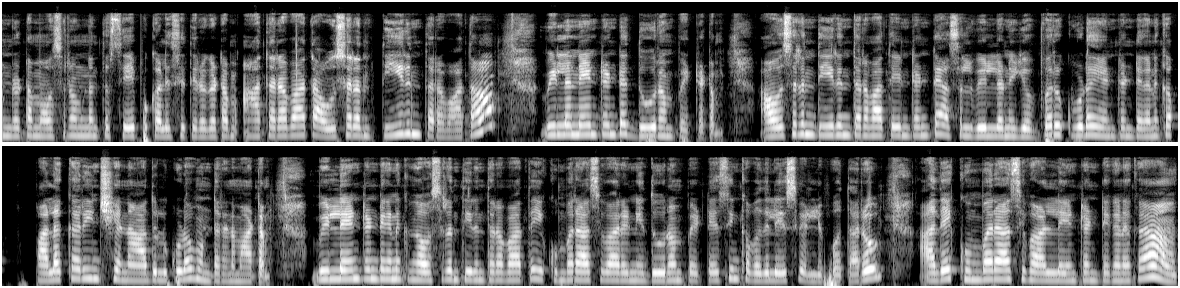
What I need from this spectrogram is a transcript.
ఉండటం అవసరం ఉన్నంతసేపు కలిసి తిరగటం ఆ తర్వాత అవసరం తీరిన తర్వాత వీళ్ళని ఏంటంటే దూరం పెట్టడం అవసరం తీరిన తర్వాత ఏంటంటే అసలు వీళ్ళని ఎవ్వరు కూడా ఏంటంటే కనుక పలకరించే నాదులు కూడా ఉండరనమాట వీళ్ళు ఏంటంటే కనుక అవసరం తీరిన తర్వాత ఈ కుంభరాశి వారిని దూరం పెట్టేసి ఇంకా వదిలేసి వెళ్ళిపోతారు. అదే కుంభరాశి వాళ్ళు ఏంటంటే కనుక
